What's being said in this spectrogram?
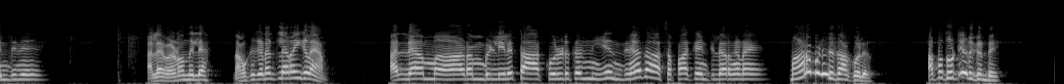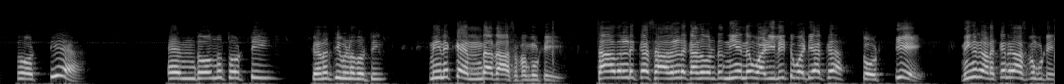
എന്തിന്? അല്ല വേണമെന്നില്ല നമുക്ക് കിണറ്റിൽ ഇറങ്ങിക്കളയാം അല്ല മാടമ്പിള്ളിയിലെ താക്കോൽ എടുക്കാൻ നീ എന്തിനാ ദാസപ്പാ കിണറ്റിൽ ഇറങ്ങണേ? മാടമ്പിള്ളിയിലെ താക്കോൽ? അപ്പൊ തൊട്ടി എടുക്കണ്ടേ? തൊട്ടിയാ? എന്തോന്ന് തൊട്ടി? കിണറ്റി വീണ തൊട്ടി. നിനക്ക് എന്താ ദാസപ്പൻകുട്ടി സാധനം എടുക്ക സാധനം എടുക്കാന്ന് പറഞ്ഞിട്ട് നീ എന്നെ വഴിയിലിട്ട് വടിയാക്ക? തൊട്ടിയേ. നിങ്ങൾ നടക്കണേ ദാസപ്പൻകുട്ടി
